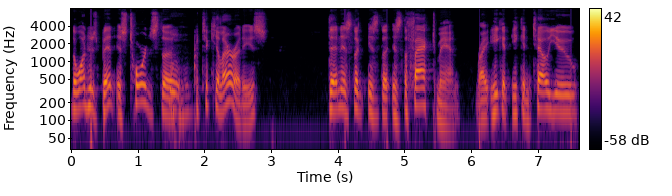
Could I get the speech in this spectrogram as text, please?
the one who's bent is towards the Mhm. particularities, then is the is the is the fact man, right? He can he can tell you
